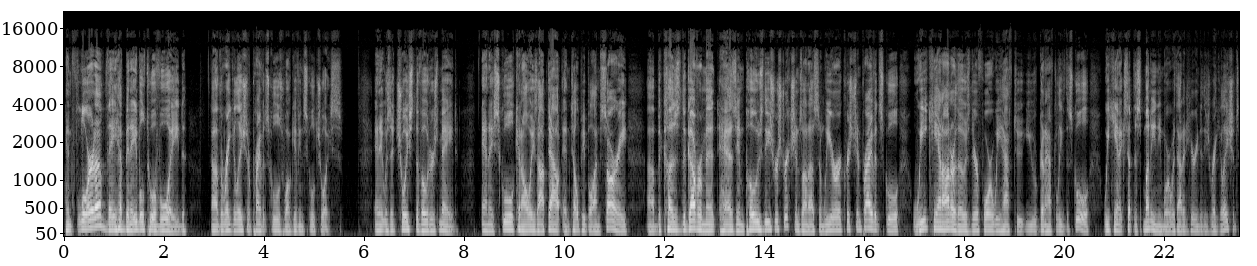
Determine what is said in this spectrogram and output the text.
In Florida, they have been able to avoid uh, the regulation of private schools while giving school choice. And it was a choice the voters made. And a school can always opt out and tell people, I'm sorry, uh, because the government has imposed these restrictions on us and we are a Christian private school, we can't honor those. Therefore, we have to, you're going to have to leave the school. We can't accept this money anymore without adhering to these regulations.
